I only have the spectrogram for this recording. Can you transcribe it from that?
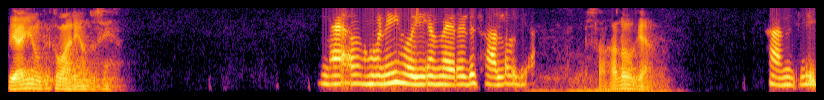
ਵਿਆਹੀ ਹੋ ਕੇ ਕੁਆਰੇ ਹੋ ਤੁਸੀਂ? ਮੈਂ ਹੁਣੇ ਹੀ ਹੋਈ ਹੈ ਮੈਰਿਡ ਸਾਲ ਹੋ ਗਿਆ। ਸਾਲ ਹੋ ਗਿਆ? ਹਾਂਜੀ।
